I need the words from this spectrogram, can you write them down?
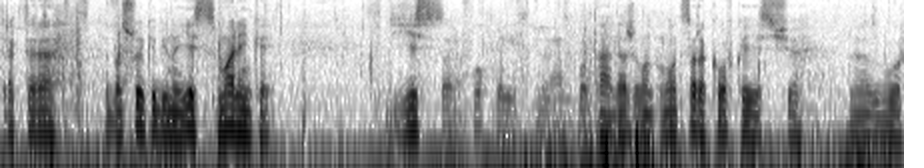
Трактора с большой кабиной, есть с маленькой. Есть... Сороковка есть на разбор. А, даже вон, вот сороковка есть еще на разбор.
